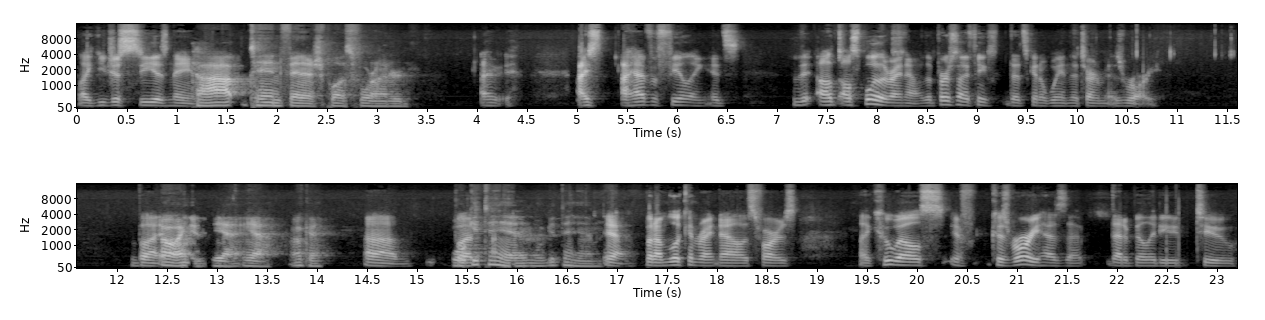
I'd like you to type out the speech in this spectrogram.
Like you just see his name. Top 10 finish plus 400. I, I, I have a feeling it's. I'll, I'll spoil it right now. The person I think that's going to win the tournament is Rory. But oh, I do. Yeah, yeah. Okay. Um, we'll get to him. We'll get to him. yeah, but I'm looking right now as far as like who else if because Rory has that that ability to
